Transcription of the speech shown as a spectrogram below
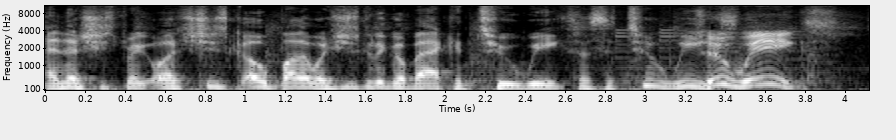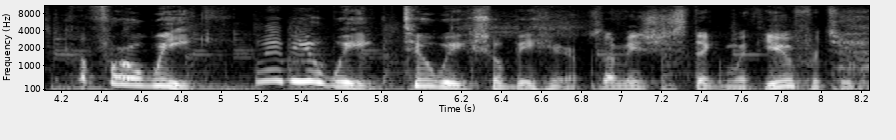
and then she's bring. Oh, she's oh, by the way, she's gonna go back in two weeks. I said two weeks. Two weeks. Come for a week, maybe a week. Two weeks, she'll be here. So that means she's sticking with you for two weeks.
